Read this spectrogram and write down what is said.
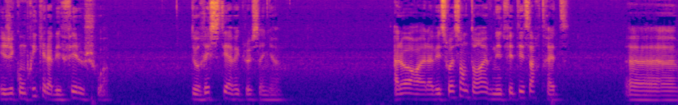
Et j'ai compris qu'elle avait fait le choix de rester avec le Seigneur. Alors, elle avait 60 ans, elle venait de fêter sa retraite. Euh,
